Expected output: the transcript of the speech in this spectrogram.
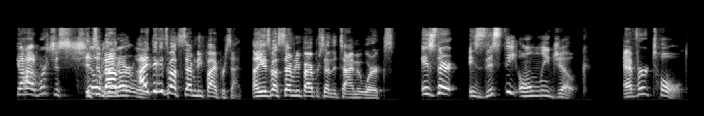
God, we're just It's about. aren't we? I think it's about seventy five percent. I think it's about seventy five percent of the time it works. Is there is this the only joke ever told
